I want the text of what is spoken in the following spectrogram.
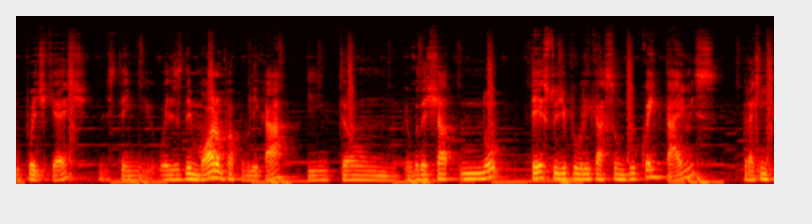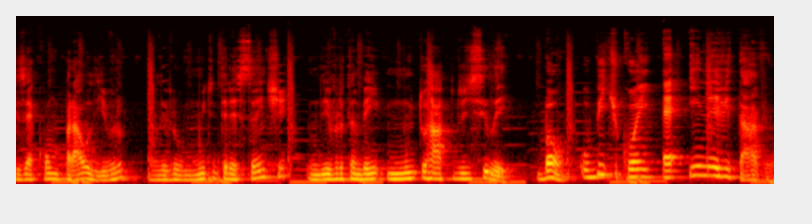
o podcast. Eles têm, eles demoram para publicar. Então, eu vou deixar no texto de publicação do Coin Times para quem quiser comprar o livro. É um livro muito interessante, um livro também muito rápido de se ler. Bom, o Bitcoin é inevitável,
